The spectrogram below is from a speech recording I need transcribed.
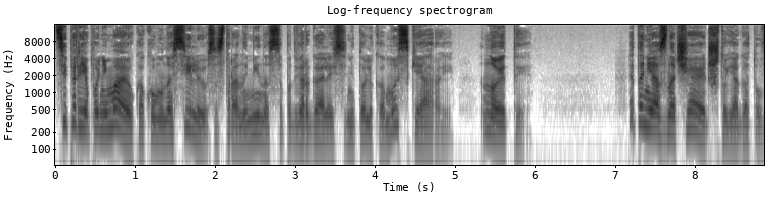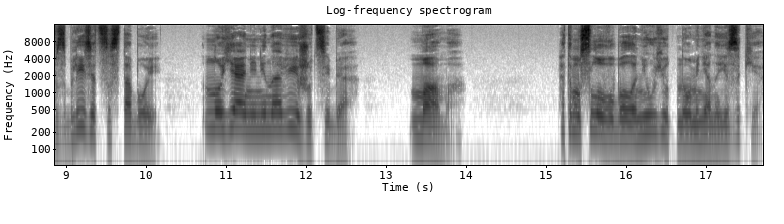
Теперь я понимаю, какому насилию со стороны Миноса подвергались не только мы с Киарой, но и ты. Это не означает, что я готов сблизиться с тобой, но я не ненавижу тебя, мама. Этому слову было неуютно у меня на языке.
